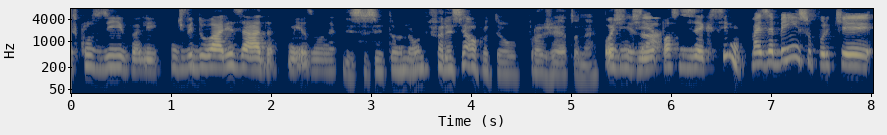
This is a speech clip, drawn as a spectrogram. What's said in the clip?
Exclusiva ali, individualizada mesmo, né? Isso se tornou um diferencial para o teu projeto, né? Hoje em Exato. dia posso dizer que sim. Mas é bem isso, porque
